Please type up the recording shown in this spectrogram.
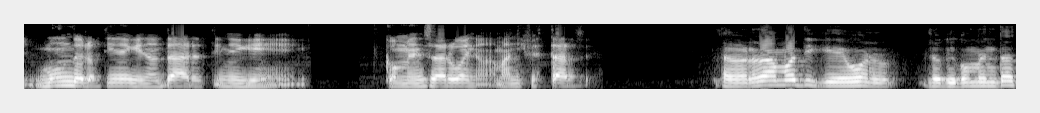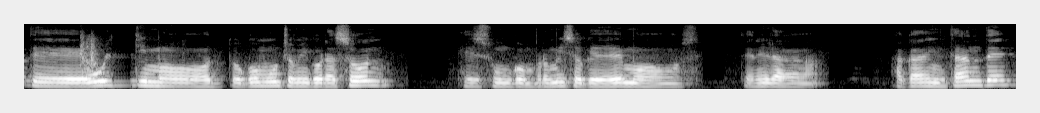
El mundo los tiene que notar, tiene que comenzar, bueno, a manifestarse. La verdad, Mati, que bueno, lo que comentaste último tocó mucho mi corazón es un compromiso que debemos tener a, cada instante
